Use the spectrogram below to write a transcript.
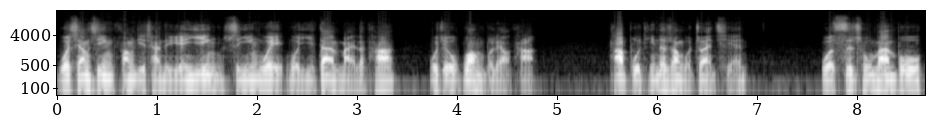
我相信房地产的原因是因为我一旦买了它，我就忘不了它，它不停的让我赚钱。我四处漫步，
